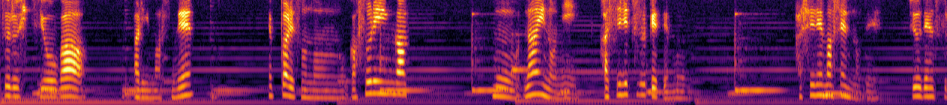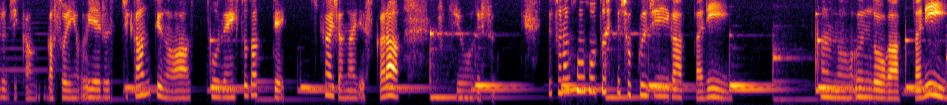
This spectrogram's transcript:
する必要がありますね。やっぱりそのガソリンがもうないのに走り続けても走れませんので充電する時間ガソリンを入れる時間っていうのは当然人だって機械じゃないですから必要です。でその方法として食事があったりあの運動があったり、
